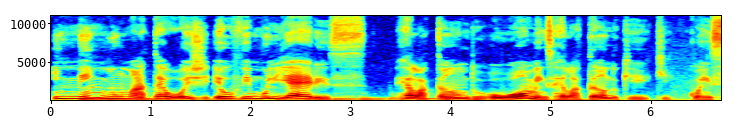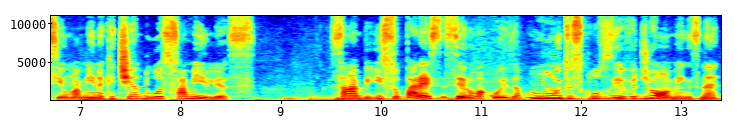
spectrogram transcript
em nenhuma até hoje eu vi mulheres relatando, ou homens relatando que, que conheciam uma mina que tinha duas famílias. Sabe? Isso parece ser uma coisa muito exclusiva de homens, né?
